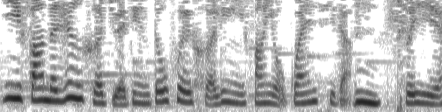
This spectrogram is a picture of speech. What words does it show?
一方的任何决定都会和另一方有关系的。嗯，所以。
